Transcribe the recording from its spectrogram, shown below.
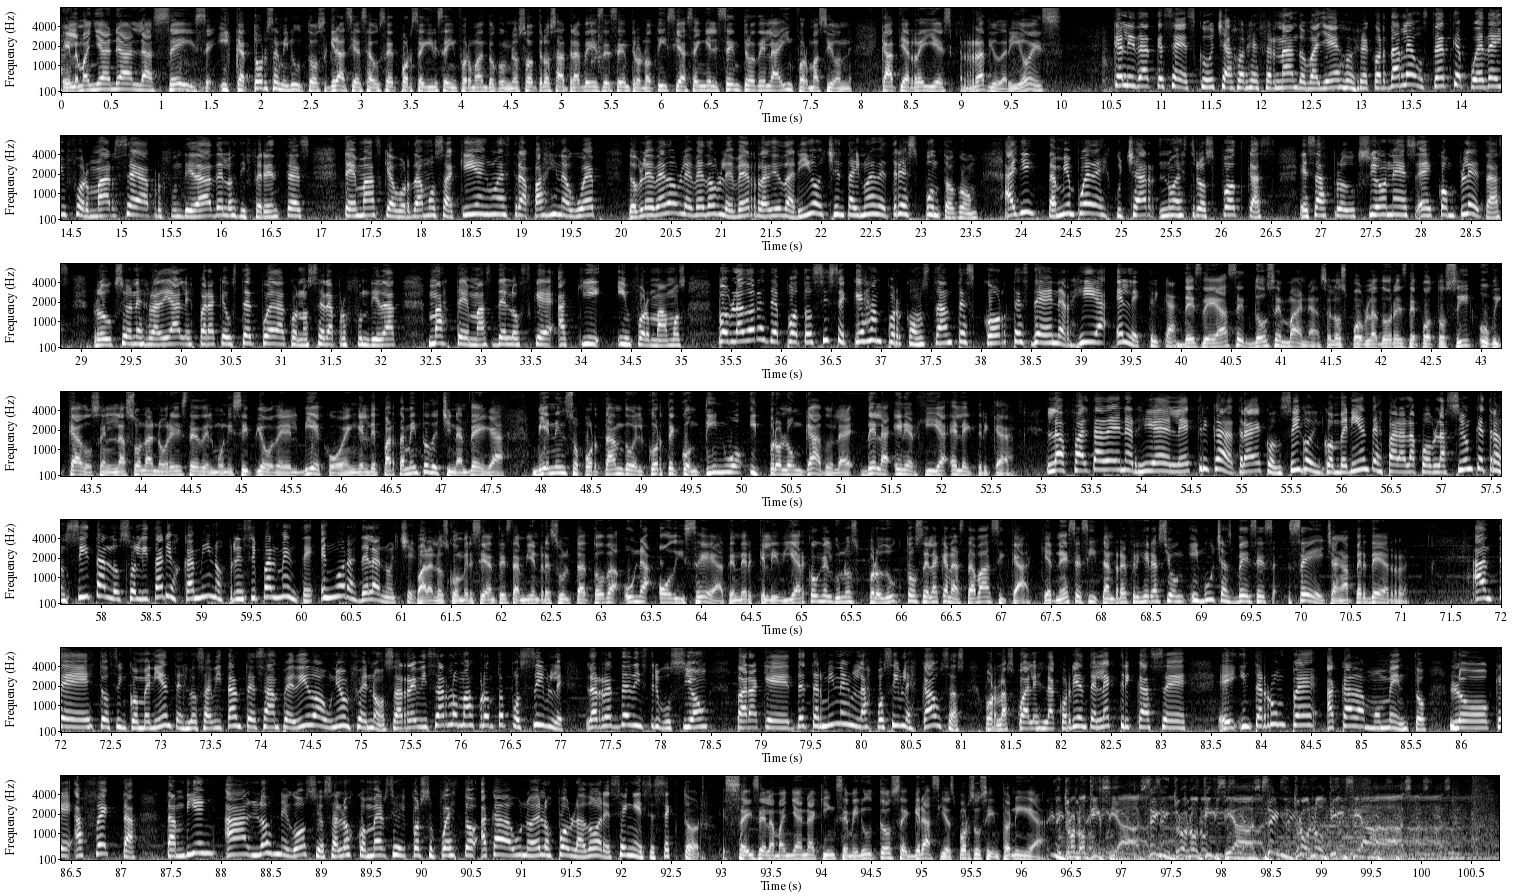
En la mañana a las 6 y 14 minutos, gracias a usted por seguirse informando con nosotros a través de Centro Noticias en el Centro de la Información. Katia Reyes, Radio Darío es. Calidad que se escucha, Jorge Fernando Vallejo. Recordarle a usted que puede informarse a profundidad de los diferentes temas que abordamos aquí en nuestra página web www.radiodarío893.com. Allí también puede escuchar nuestros podcasts, esas producciones eh, completas, producciones radiales, para que usted pueda conocer a profundidad más temas de los que aquí informamos. Pobladores de Potosí se quejan por constantes cortes de energía eléctrica. Desde hace dos semanas, los pobladores de Potosí, ubicados en la zona noreste del municipio de El Viejo, en el departamento de Chinandega, vienen soportando el corte continuo y prolongado de la energía eléctrica. La falta de energía eléctrica trae consigo inconvenientes para la población que transita los solitarios caminos, principalmente en horas de la noche. Para los comerciantes también resulta toda una odisea tener que lidiar con algunos productos de la canasta básica que necesitan refrigeración y muchas veces se echan a perder. Ante estos inconvenientes, los habitantes han pedido a Unión Fenosa revisar lo más pronto posible la red de distribución para que determinen las posibles causas por las cuales la corriente eléctrica se eh, interrumpe a cada momento, lo que afecta también a los negocios, a los comercios y por supuesto a cada uno de los pobladores en ese sector. 6 de la mañana, 15 minutos. Gracias por su sintonía. Centro Noticias, Centro Noticias, Centro Noticias.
